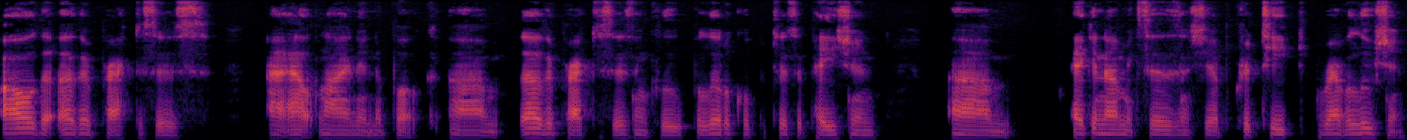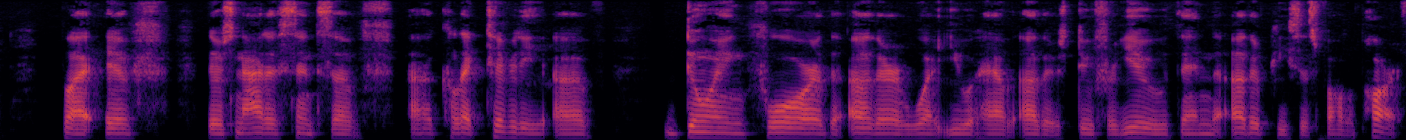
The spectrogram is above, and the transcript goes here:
all the other practices I outline in the book. Um, the other practices include political participation, um, economic citizenship, critique, revolution. But if there's not a sense of uh, collectivity of doing for the other what you would have others do for you, then the other pieces fall apart.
